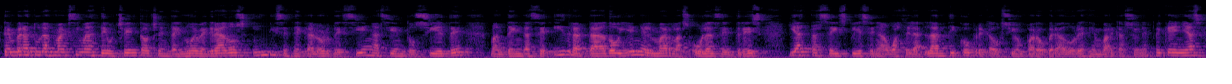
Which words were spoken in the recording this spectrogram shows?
Temperaturas máximas de 80 a 89 grados, índices de calor de 100 a 107, manténgase hidratado y en el mar las olas de 3 y hasta 6 pies en aguas del Atlántico, precaución para operadores de embarcaciones pequeñas,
